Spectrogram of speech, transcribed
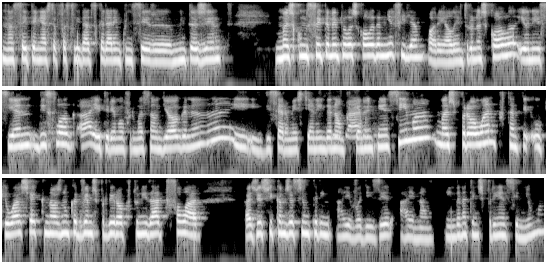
não sei, tenho esta facilidade se calhar em conhecer muita gente, mas comecei também pela escola da minha filha. Ora, ela entrou na escola, eu nesse ano disse logo, ah, eu tirei uma formação de yoga e, e disseram-me este ano ainda não, porque é muito em cima, mas para o ano, portanto, o que eu acho é que nós nunca devemos perder a oportunidade de falar. Às vezes ficamos assim um bocadinho, ai, eu vou dizer, ai não, ainda não tenho experiência nenhuma,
